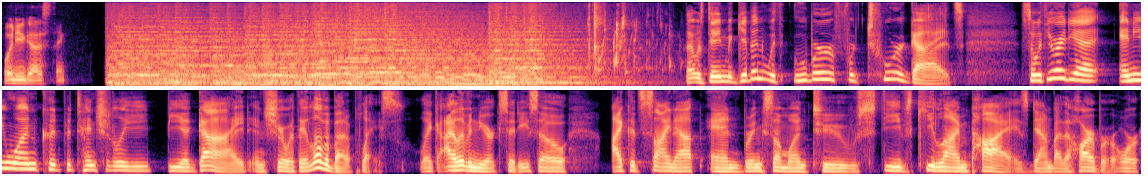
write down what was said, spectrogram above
What do you guys think? That was Dane McGibbon with Uber for tour guides. So, with your idea, anyone could potentially be a guide and share what they love about a place. Like, I live in New York City, so I could sign up and bring someone to Steve's Key Lime Pies down by the harbor, or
